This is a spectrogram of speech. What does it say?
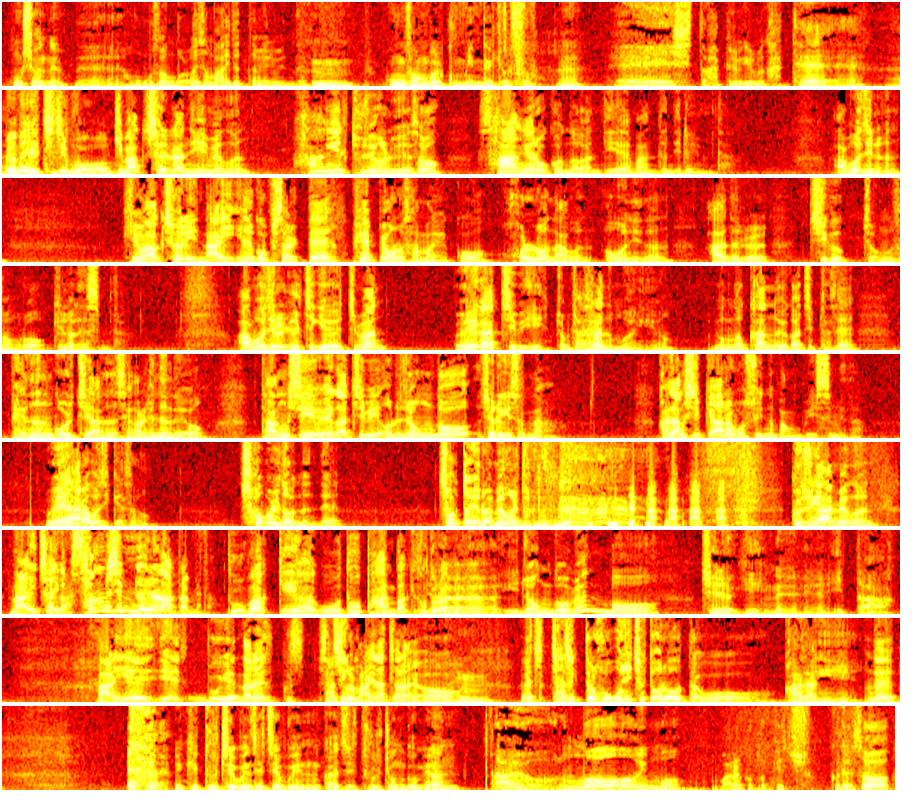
홍 씨였네요. 네, 홍성걸. 어디서 많이 듣던 이름인데. 음, 홍성걸 국민대 교수. 예. 에이씨, 또 하필 이름이 같아. 연애 일치지 뭐. 김학철이라는 예명은 항일 투쟁을 위해서 상해로 건너간 뒤에 만든 이름입니다. 아버지는 김학철이 나이 7살 때 폐병으로 사망했고 홀로 남은 어머니는 아들을 지극정성으로 길러냈습니다. 아버지를 일찍 여였지만 외갓집이 좀 잘 살았는 모양이에요. 넉넉한 외갓집 탓에 배는 골지 않은 생활을 했는데요. 당시 외갓집이 어느 정도 재력이 있었나 가장 쉽게 알아볼 수 있는 방법이 있습니다. 외할아버지께서 첩을 뒀는데 첩도 여러 명을 뒀는데 그 중에 한 명은 나이 차이가 30년이나 났답니다. 두 바퀴 하고도 반 바퀴 더 돌았네요. 예, 이 정도면 뭐 재력이 네. 예, 있다. 아니 얘얘뭐 옛날에 그 자식을 많이 낳잖아요. 그러니까 자- 자식들 호구지책도 어려웠다고 가장이. 근데 이렇게 둘째 부인, 셋째 부인까지 둘 정도면 아유 뭐 이거 뭐 말할 것도 없겠죠. 그래서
